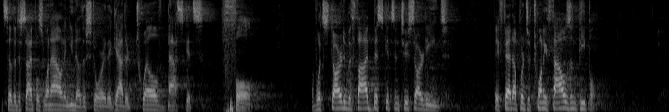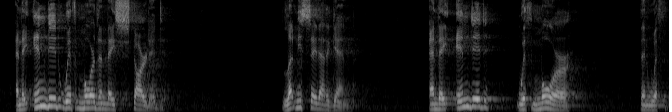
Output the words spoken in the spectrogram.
And so the disciples went out, and you know the story. They gathered 12 baskets full of what started with five biscuits and two sardines. They fed upwards of 20,000 people. And they ended with more than they started. Let me say that again. And they ended with more than with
